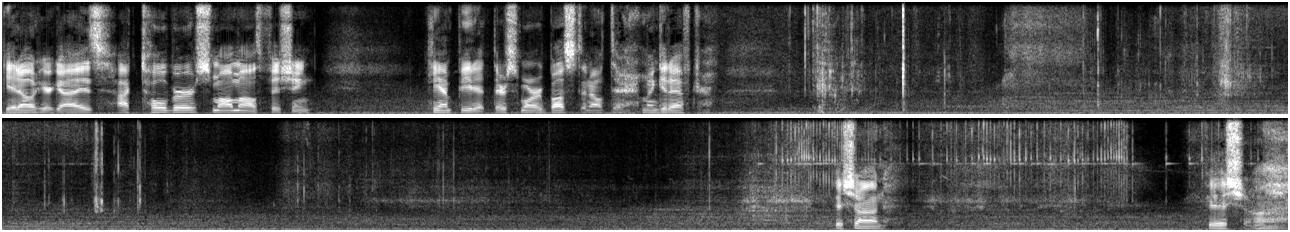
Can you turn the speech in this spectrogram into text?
Get out here, guys. October smallmouth fishing. Can't beat it. There's more busting out there. I'm gonna get after them. Fish on. Fish on.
